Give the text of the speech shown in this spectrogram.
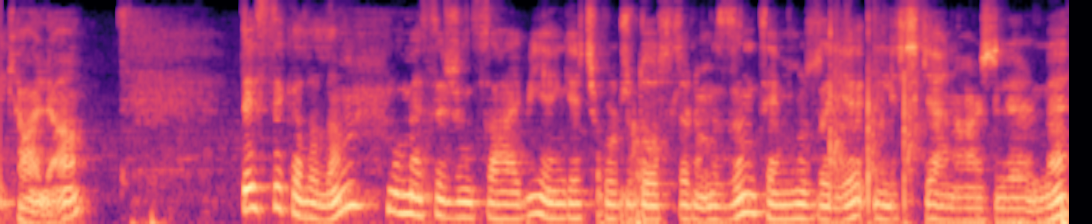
Pekala. Destek alalım. Bu mesajın sahibi Yengeç Burcu dostlarımızın Temmuz ayı ilişki enerjilerini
